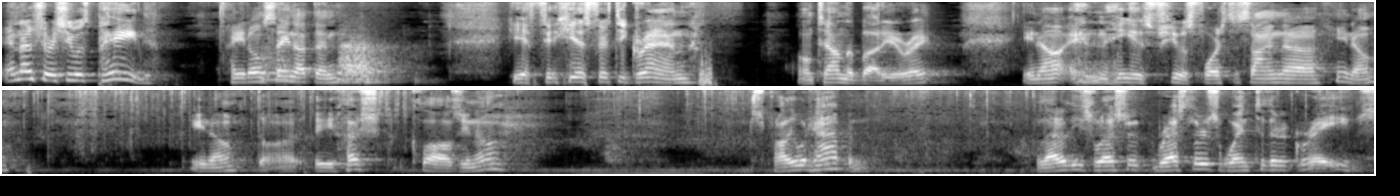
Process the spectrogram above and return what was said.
And I'm sure she was paid. Hey, don't say nothing. He, has 50 grand. Don't tell nobody, right? You know, and he is, she was forced to sign, uh, you know, you know, a hush clause, you know. It's probably what happened. A lot of these wrestlers went to their graves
